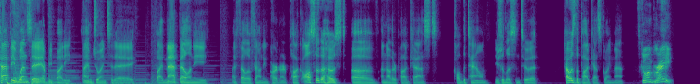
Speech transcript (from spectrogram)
Happy Wednesday, everybody. I am joined today by Matt Belloni, my fellow founding partner at Puck, also the host of another podcast called The Town. You should listen to it. How is the podcast going, Matt? It's going great.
